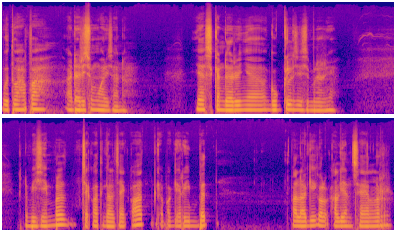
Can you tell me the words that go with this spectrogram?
butuh apa ada di semua di sana. Ya sekandarinya Google sih sebenarnya. Lebih simple check out tinggal check out gak pakai ribet. Apalagi kalau kalian seller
